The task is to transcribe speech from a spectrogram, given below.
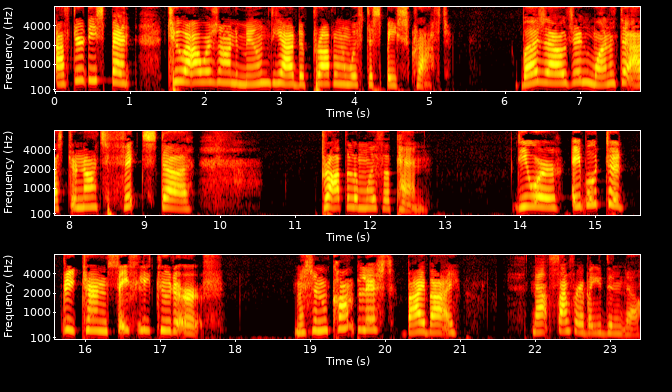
After they spent two hours on the moon, they had a problem with the spacecraft. Buzz Aldrin, one of the astronauts, fixed the problem with a pen. They were able to return safely to the Earth. Mission accomplished. Bye bye. Now it's time for I bet you didn't know.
